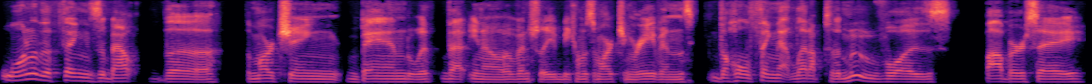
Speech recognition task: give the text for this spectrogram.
one of the things about the the marching band with that, you know, eventually becomes the Marching Ravens. The whole thing that led up to the move was Bob Irsay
